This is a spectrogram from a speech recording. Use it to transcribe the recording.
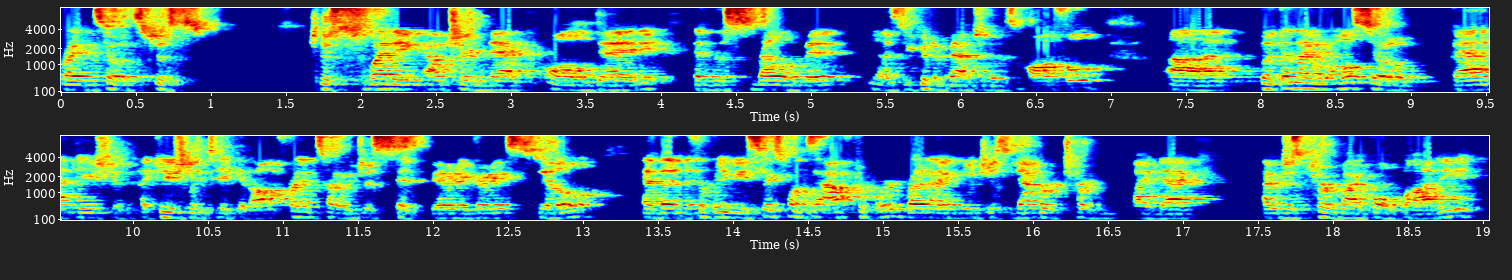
right? So it's just just sweating out your neck all day, and the smell of it, as you can imagine, is awful. Uh, but then I would also, bad patient, occasionally take it off, right? So I would just sit very, very still. And then for maybe six months afterward, right, I would just never turn my neck. I would just turn my whole body.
